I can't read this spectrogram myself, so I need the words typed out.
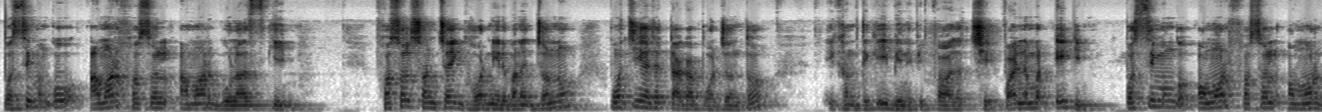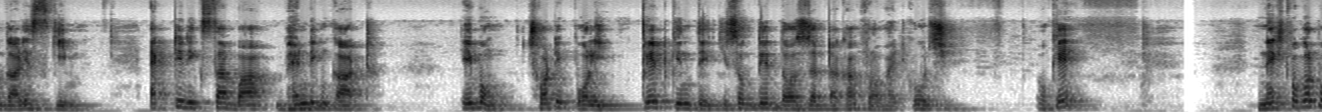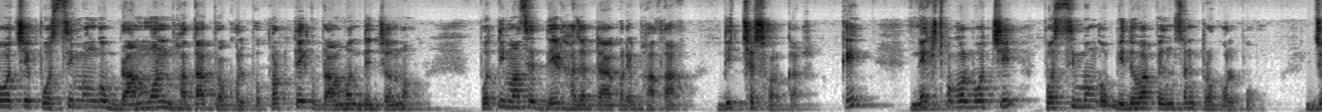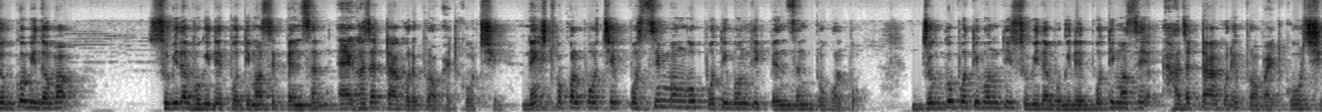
পশ্চিমবঙ্গ আমার ফসল, আমার গোলা স্কিম ফসল সঞ্চয় ঘর নির্মাণের জন্য পঁচিশ হাজার টাকা পর্যন্ত এখান থেকেই বেনিফিট পাওয়া যাচ্ছে। পয়েন্ট নম্বর এইটিন পশ্চিমবঙ্গ অমর ফসল, অমর গাড়ি স্কিম একটি রিক্সা বা ভেন্ডিং কার্ট এবং ছটি পলি ক্রেট কিনতে কৃষকদের দশ হাজার টাকা প্রোভাইড করছে। ওকে নেক্সট প্রকল্প হচ্ছে পশ্চিমবঙ্গ ব্রাহ্মণ ভাতা প্রকল্প। প্রত্যেক ব্রাহ্মণদের জন্য প্রতি মাসে দেড় হাজার টাকা করে ভাতা দিচ্ছে সরকার। ওকে নেক্সট প্রকল্প হচ্ছে পশ্চিমবঙ্গ বিধবা পেনশন প্রকল্প। যোগ্য বিধবা সুবিধাভোগীদের প্রতি মাসে পেনশন এক হাজার টাকা করে প্রোভাইড করছে। নেক্সট প্রকল্প হচ্ছে পশ্চিমবঙ্গ প্রতিবন্ধী পেনশন প্রকল্প। যোগ্য প্রতিবন্ধী সুবিধাভোগীদের প্রতি মাসে হাজার টাকা করে প্রোভাইড করছে।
